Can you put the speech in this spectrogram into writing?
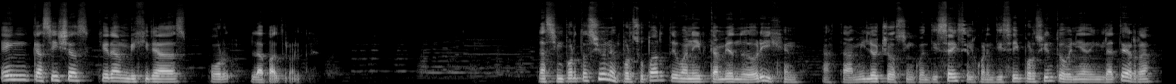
en casillas que eran vigiladas por la patronal. Las importaciones, por su parte, van a ir cambiando de origen. Hasta 1856 el 46% venía de Inglaterra,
